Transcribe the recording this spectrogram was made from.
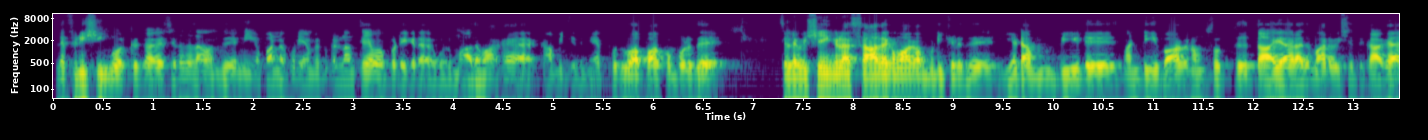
இந்த ஃபினிஷிங் ஒர்க்குக்காக சிலதெல்லாம் வந்து நீங்கள் பண்ணக்கூடிய அமைப்புகள்லாம் தேவைப்படுகிற ஒரு மாதமாக காமிக்குதுங்க. பொதுவாக பார்க்கும் பொழுது சில விஷயங்களை சாதகமாக முடிக்கிறது. இடம் வீடு வண்டி வாகனம் சொத்து தாயார் அது மாதிரி விஷயத்துக்காக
